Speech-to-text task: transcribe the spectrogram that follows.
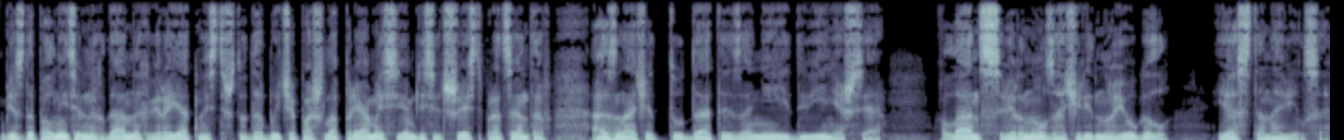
Без дополнительных данных вероятность, что добыча пошла прямо 76%, а значит, туда ты за ней и двинешься. Ланс свернул за очередной угол и остановился.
